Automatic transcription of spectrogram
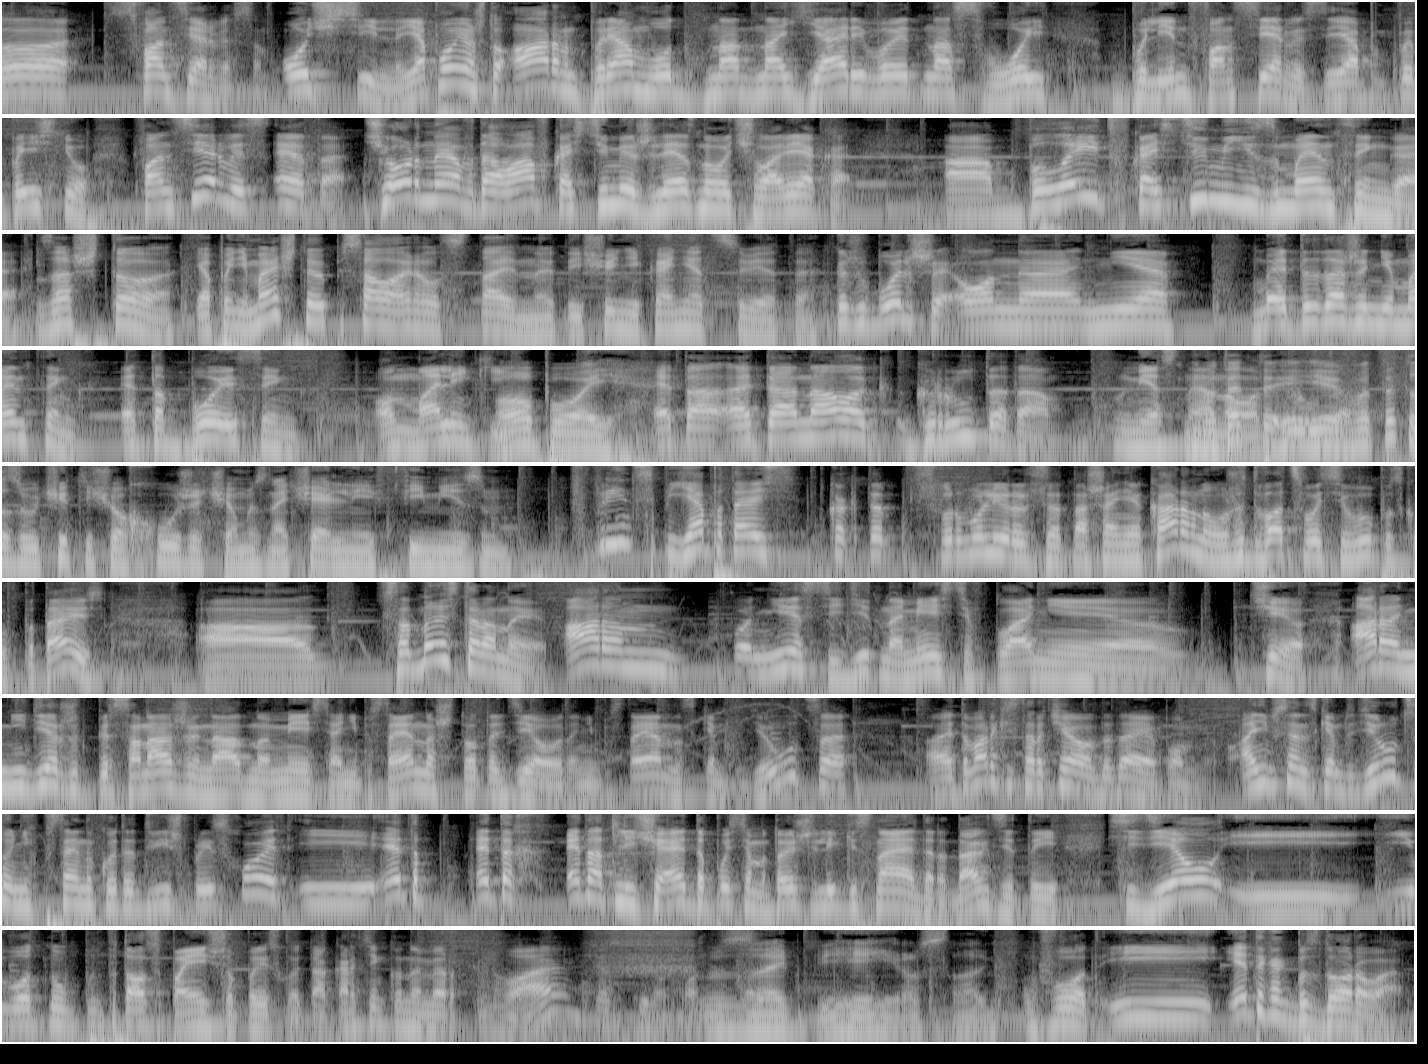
с фан-сервисом. Очень сильно. Я понял, что Аарон прям вот на, наяривает на свой блин, фан-сервис. Я поясню. Фан-сервис это черная вдова в костюме железного человека. А, Блейд в костюме из Man-Thing а. За что? Я понимаю, что его писал Р. Л. Стайн, но это еще не конец света. Скажу больше, он э, не... Это даже не Man-Thing, это Boy-Thing. Он маленький. Oh, boy. Это, это аналог Грута там. Местный вот аналог это, Грута. И, вот это звучит еще хуже, чем изначальный эвфемизм. В принципе, я пытаюсь как-то сформулировать все отношение к Аарону, уже 28 выпусков пытаюсь. А, с одной стороны, Аарон не сидит на месте в плане Точнее, Аарон не держит персонажей на одном месте, они постоянно что-то делают, они постоянно с кем-то дерутся. А, это Варки Старчайл, да-да, я помню. Они постоянно с кем-то дерутся, у них постоянно какой-то движ происходит, и это, это, это отличает, допустим, от той же Лиги Снайдера, да, где ты сидел и, и вот, ну, пытался понять, что происходит. А картинка номер два? Сейчас Забей, Руслан. Вот, и это как бы здорово.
